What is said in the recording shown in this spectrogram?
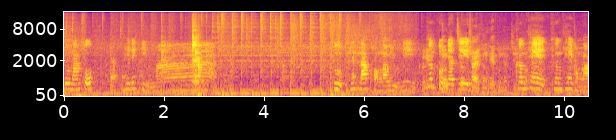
ดูน้ำซุปอยากจะให้ได้กลิ่นมาก สูตรเคล็ดลับของเราอยู่นี่เครื่องตุ๋นยาจีน ใช่เครื่องเทศตุ๋นยาจีนเครื่องเทศเครื่องเทศของเรา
